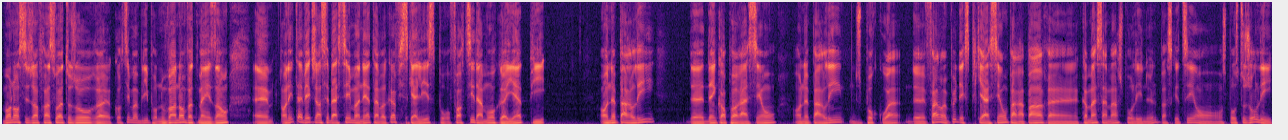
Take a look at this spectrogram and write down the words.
Mon nom, c'est Jean-François, toujours euh, courtier immobilier pour Nous vendons votre maison. Euh, on est avec Jean-Sébastien Monette, avocat fiscaliste pour Fortier d'Amour Goyette. Puis, on a parlé d'incorporation, on a parlé du pourquoi, de faire un peu d'explication par rapport à comment ça marche pour les nuls, parce que, tu sais, on, on se pose toujours les,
